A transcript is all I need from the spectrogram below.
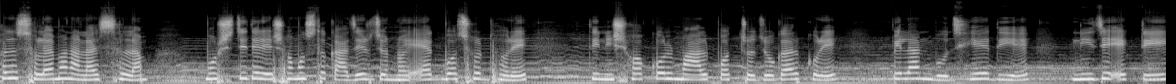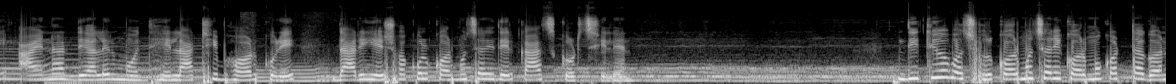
হজরত সুলাইমান আলাইসাল্লাম মসজিদের এ সমস্ত কাজের জন্য এক বছর ধরে তিনি সকল মালপত্র জোগাড় করে প্ল্যান বুঝিয়ে দিয়ে নিজে একটি আয়নার দেয়ালের মধ্যে লাঠি ভর করে দাঁড়িয়ে সকল কর্মচারীদের কাজ করছিলেন। দ্বিতীয় বছর কর্মচারী কর্মকর্তাগণ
